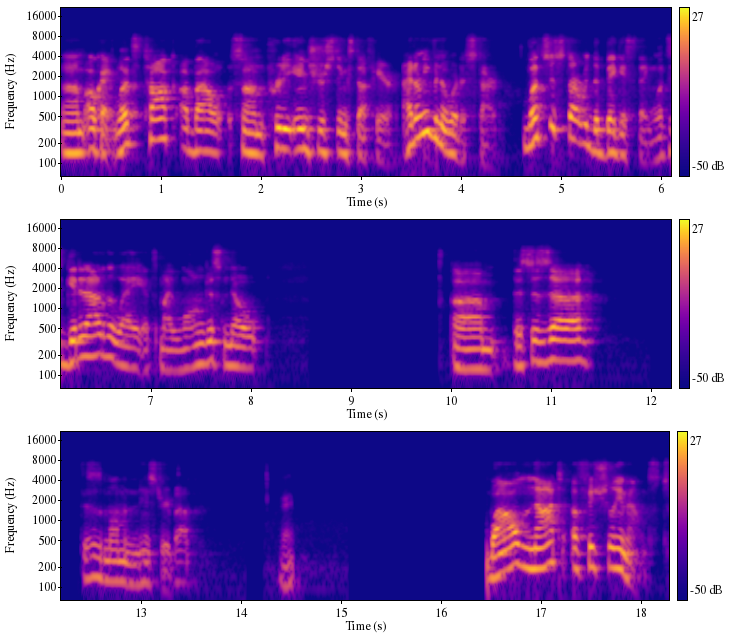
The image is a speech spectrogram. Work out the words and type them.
Um, okay, let's talk about some pretty interesting stuff here. I don't even know where to start. Let's just start with the biggest thing. Let's get it out of the way. It's my longest note. Um, this is a this is a moment in history, Bob. While not officially announced,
